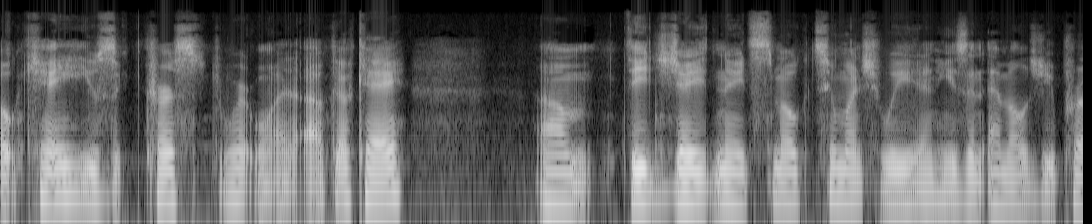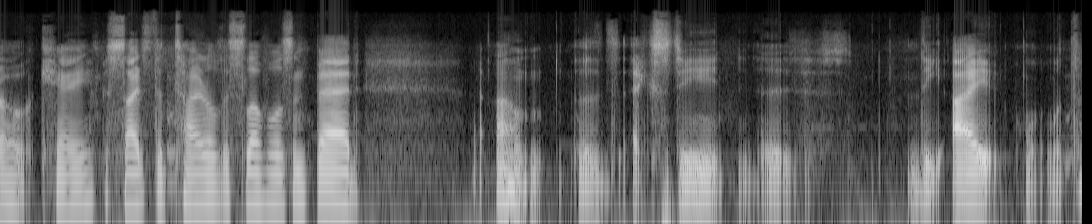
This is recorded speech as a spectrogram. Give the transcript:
okay, use the cursed word. what- Okay. Um, DJ Nate smoked too much weed and he's an MLG pro. Okay. Besides the title, this level isn't bad. Um, XD. Uh, the I what the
